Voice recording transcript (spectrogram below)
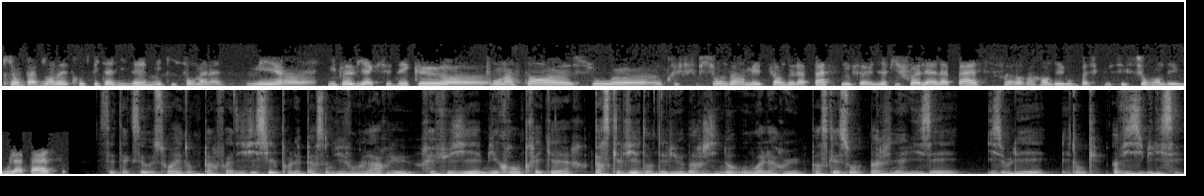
qui n'ont pas besoin d'être hospitalisés, mais qui sont malades. Mais euh, ils peuvent y accéder que euh, pour l'instant euh, sous prescription d'un médecin de la passe. Donc ça veut dire qu'il faut aller à la passe, il faut avoir un rendez-vous parce que c'est sur rendez-vous la passe. Cet accès aux soins est donc parfois difficile pour les personnes vivant à la rue, réfugiés, migrants précaires, parce qu'elles vivent dans des lieux marginaux ou à la rue, parce qu'elles sont marginalisées isolées et donc invisibilisées.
